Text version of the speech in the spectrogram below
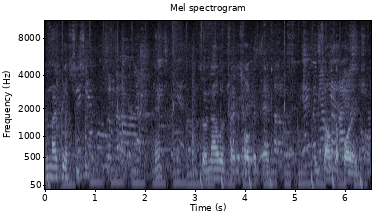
Reminds me of sisig. Okay? So now we'll try the salted egg and some of the porridge.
